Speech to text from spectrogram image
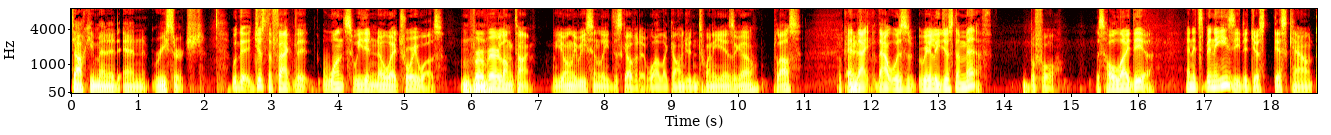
documented and researched. Well, the, just the fact that once we didn't know where Troy was for Mm-hmm. a very long time. We only recently discovered it. What, like 120 years ago plus? Okay. And that that was really just a myth before this whole idea. And it's been easy to just discount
